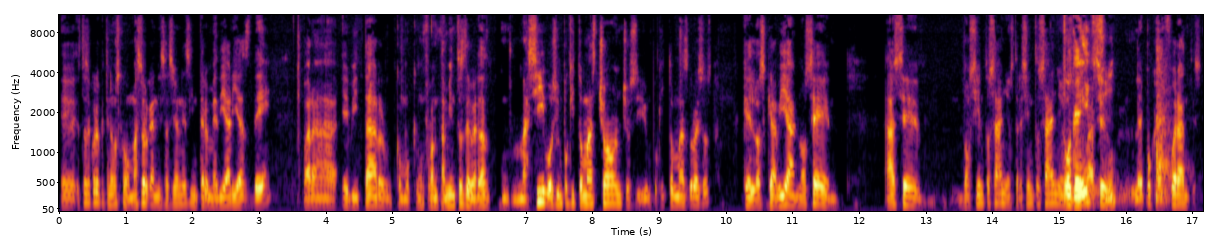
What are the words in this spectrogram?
eh, ¿estás de acuerdo que tenemos como más organizaciones intermediarias de para evitar como confrontamientos de verdad masivos y un poquito más chonchos y un poquito más gruesos que los que había, no sé, hace 200 años, 300 años, la época que fuera antes.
